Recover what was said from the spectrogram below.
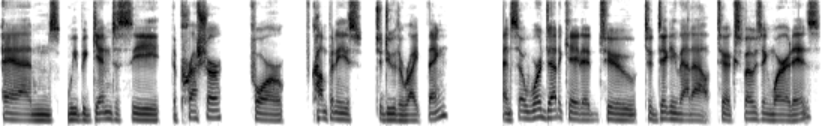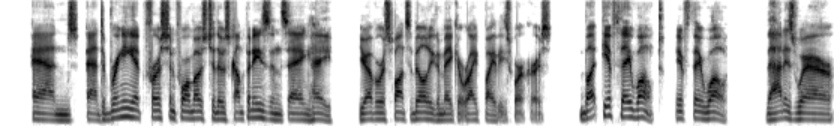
and we begin to see the pressure for companies to do the right thing and so we're dedicated to, to digging that out, to exposing where it is and, and to bringing it first and foremost to those companies and saying, Hey, you have a responsibility to make it right by these workers. But if they won't, if they won't, that is where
